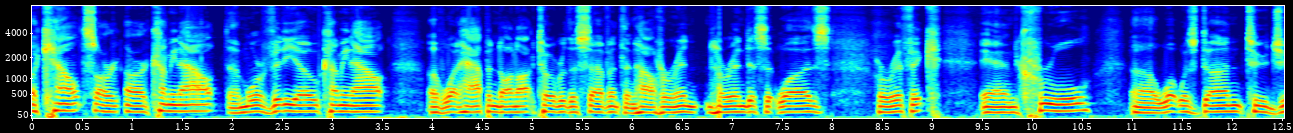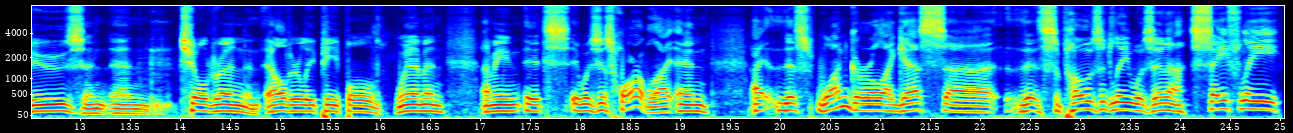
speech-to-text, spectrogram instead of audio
accounts are, are coming out, uh, more video coming out of what happened on October the 7th and how horrend- horrendous it was, horrific and cruel. Uh, what was done to Jews and, and children and elderly people, women. I mean, it's it was just horrible. I, and I, this one girl, I guess, uh, that supposedly was in a safely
